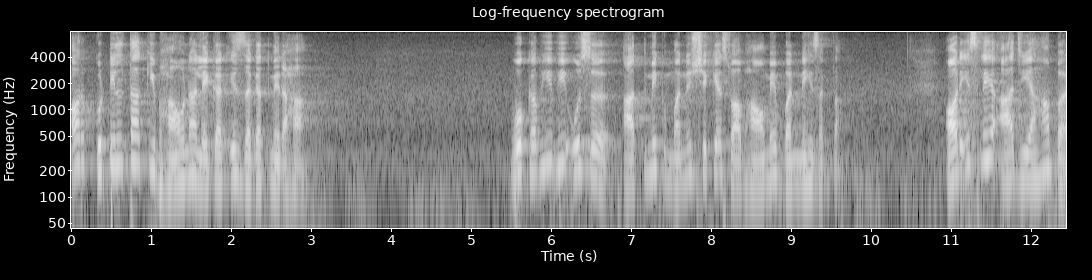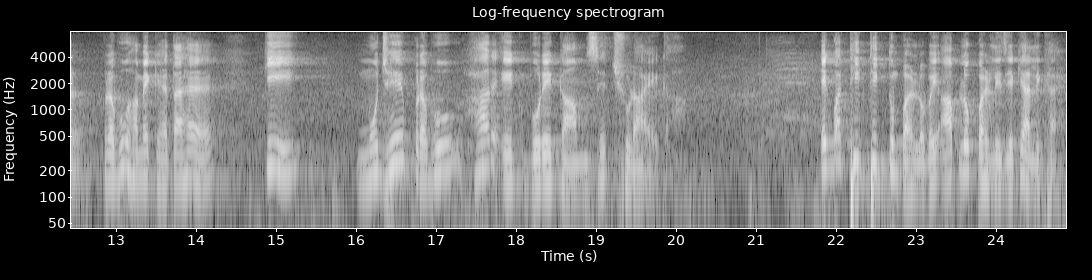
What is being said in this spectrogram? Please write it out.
और कुटिलता की भावना लेकर इस जगत में रहा, वो कभी भी उस आत्मिक मनुष्य के स्वभाव में बन नहीं सकता। और इसलिए आज यहाँ पर प्रभु हमें कहता है कि मुझे प्रभु हर एक बुरे काम से छुड़ाएगा। एक बार ठीक ठीक तुम पढ़ लो भाई, आप लोग पढ़ लीजिए क्या लिखा है।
